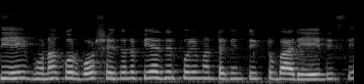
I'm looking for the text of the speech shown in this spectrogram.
দিয়েই ভুনা করব, সেই জন্য পেঁয়াজের পরিমাণটা কিন্তু একটু বাড়িয়েই দিছি।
